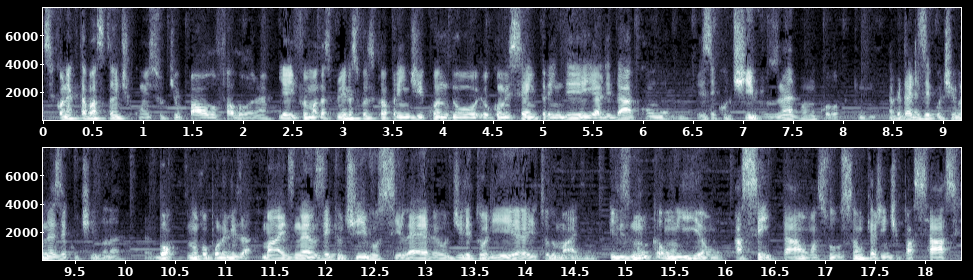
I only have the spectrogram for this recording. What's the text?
se conecta bastante com isso que o Paulo falou, né? E aí foi uma das primeiras coisas que eu aprendi quando eu comecei a empreender e a lidar com executivos, né? Vamos colocar, na verdade, executivo não é executivo, né? Bom, não vou polemizar, mas, né, executivo, C-level, diretoria e tudo mais. Né? Eles nunca iam aceitar uma solução que a gente passasse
